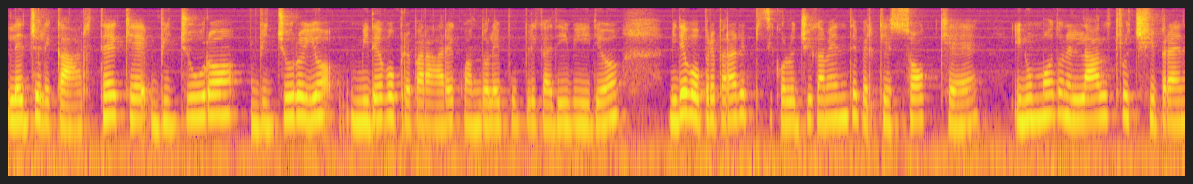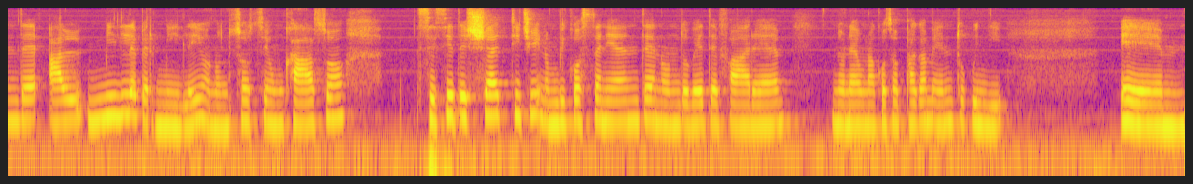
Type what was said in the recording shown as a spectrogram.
legge le carte che vi giuro, vi giuro io mi devo preparare quando lei pubblica dei video mi devo preparare psicologicamente perché so che in un modo o nell'altro ci prende al mille per mille. Io non so se è un caso, se siete scettici non vi costa niente, non dovete fare, non è una cosa a pagamento, quindi eh,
